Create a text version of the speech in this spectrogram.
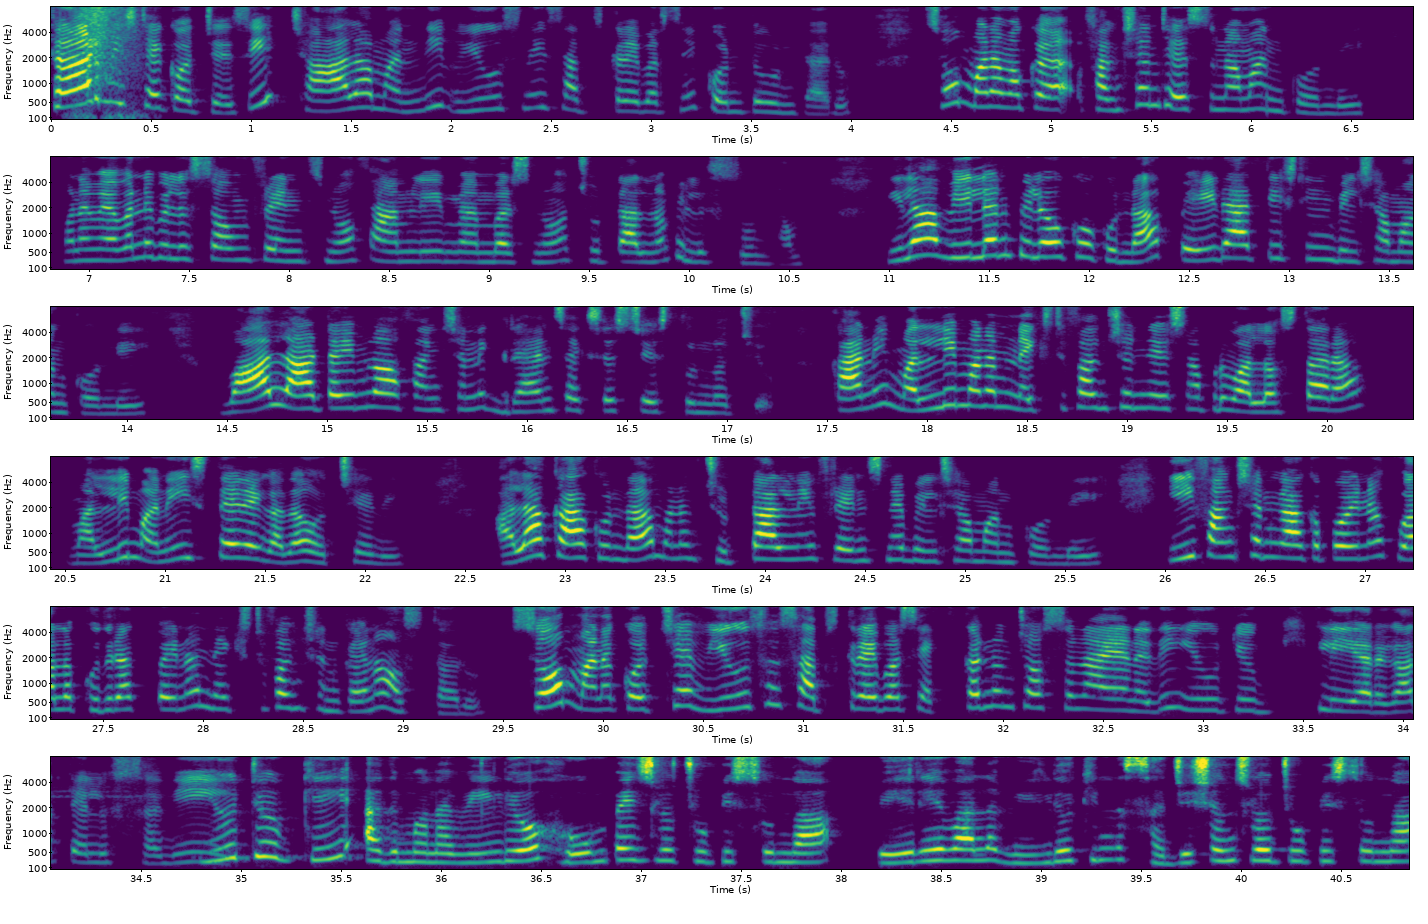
థర్డ్ మిస్టేక్ వచ్చేసి చాలా మంది వ్యూస్ని సబ్స్క్రైబర్స్ని కొంటూ ఉంటారు. సో మనం ఒక ఫంక్షన్ చేస్తున్నాం అనుకోండి మనం ఎవరిని పిలుస్తాం? ఫ్రెండ్స్ నో ఫ్యామిలీ మెంబర్స్ నో చుట్టాలనో పిలుస్తుంటాం. ఇలా వీళ్ళని పిలవకోకుండా పెయిడ్ ఆర్టిస్ట్ని పిలిచామనుకోండి వాళ్ళు ఆ టైంలో ఆ ఫంక్షన్ని గ్రాండ్ సక్సెస్ చేస్తుండొచ్చు. కానీ మళ్ళీ మనం నెక్స్ట్ ఫంక్షన్ చేసినప్పుడు వాళ్ళు వస్తారా మళ్ళీ మనీ ఇస్తేనే కదా వచ్చేది. అలా కాకుండా మనం చుట్టాలని ఫ్రెండ్స్ నే పిలిచామనుకోండి ఈ ఫంక్షన్ కాకపోయినా వాళ్ళ కుదరకపోయినా నెక్స్ట్ ఫంక్షన్ కైనా వస్తారు. సో మనకు వచ్చే వ్యూస్ సబ్స్క్రైబర్స్ ఎక్కడి నుంచి వస్తున్నాయి అనేది యూట్యూబ్కి క్లియర్గా తెలుస్తుంది. యూట్యూబ్కి అది మన వీడియో హోమ్ పేజ్లో చూపిస్తుందా? వేరే వాళ్ళ వీడియో కింద సజెషన్స్లో చూపిస్తుందా?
